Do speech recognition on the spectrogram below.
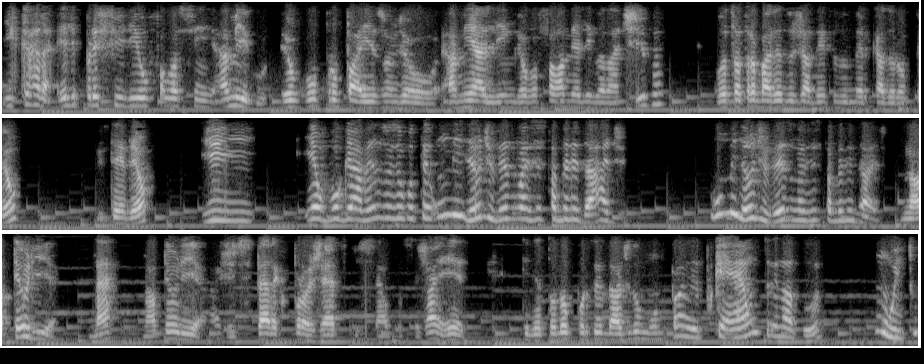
E, cara, ele preferiu, falou assim, amigo, eu vou um país onde eu, a minha língua, eu vou falar minha língua nativa, vou estar trabalhando já dentro do mercado europeu, entendeu? E, eu vou ganhar menos, mas eu vou ter um milhão de vezes mais estabilidade. Um milhão de vezes mais estabilidade. Na teoria, né? na teoria. A gente espera que o projeto do Celta seja esse, que dê toda a oportunidade do mundo para ele, porque é um treinador muito,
